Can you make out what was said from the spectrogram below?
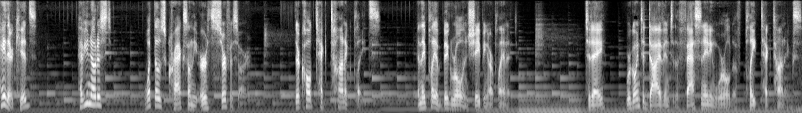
Hey there, kids! Have you noticed what those cracks on the Earth's surface are? They're called tectonic plates, and they play a big role in shaping our planet. Today, we're going to dive into the fascinating world of plate tectonics.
